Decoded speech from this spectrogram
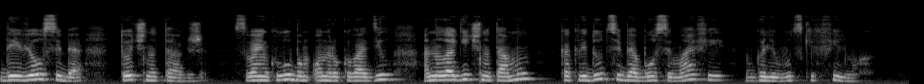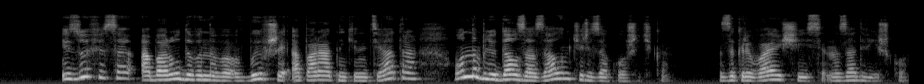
Да и вел себя точно так же. Своим клубом он руководил аналогично тому, как ведут себя боссы мафии в голливудских фильмах. Из офиса, оборудованного в бывшей аппаратной кинотеатра, он наблюдал за залом через окошечко, закрывающееся на задвижку.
